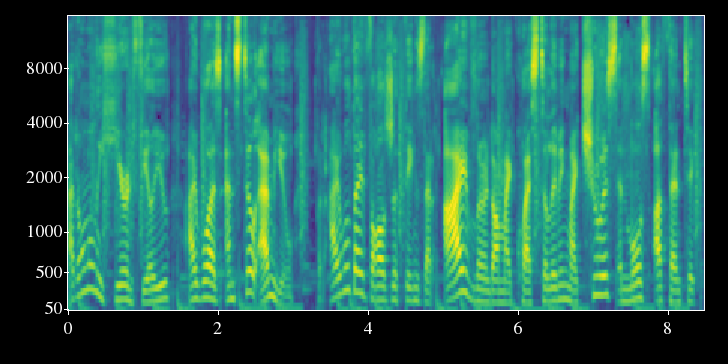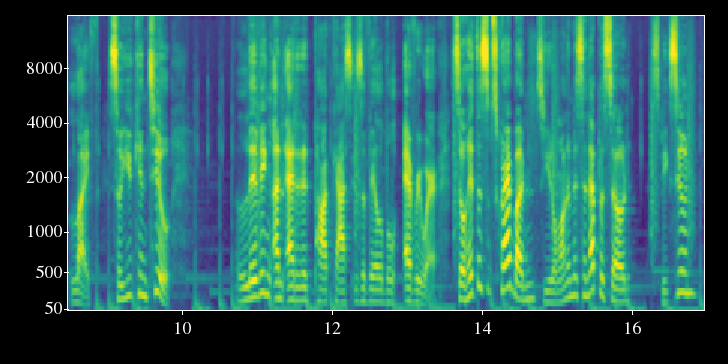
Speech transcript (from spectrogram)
I don't only hear and feel you, I was and still am you, but I will divulge the things that I've learned on my quest to living my truest and most authentic life. So you can too. Living Unedited podcast is available everywhere. So hit the subscribe button so you don't want to miss an episode. Speak soon.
